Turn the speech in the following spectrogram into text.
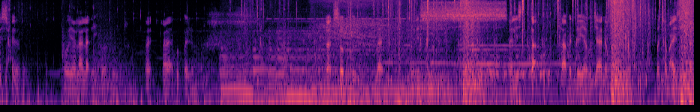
Obsessed fan apa? Oh yang lalat ikut aku Right, lalat purple tu. Not so good but at least at least tak tak benda yang menjanam macam Isaac kan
